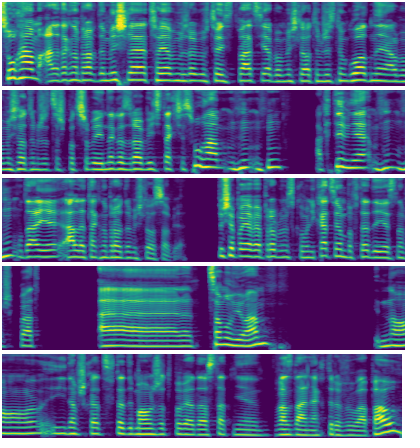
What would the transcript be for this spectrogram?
słucham, ale tak naprawdę myślę, co ja bym zrobił w tej sytuacji, albo myślę o tym, że jestem głodny, albo myślę o tym, że coś potrzebuję innego zrobić. Tak się słucham, mm, mm, aktywnie mm, udaję, ale tak naprawdę myślę o sobie. Tu się pojawia problem z komunikacją, bo wtedy jest na przykład, e, co mówiłam? No i na przykład wtedy mąż odpowiada ostatnie dwa zdania, które wyłapał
